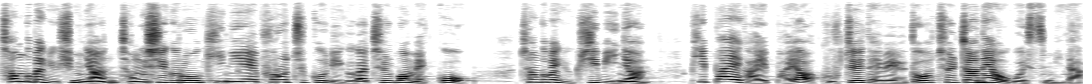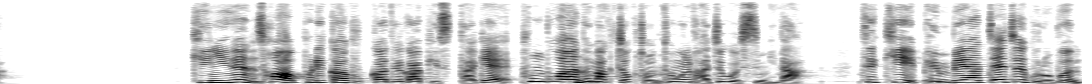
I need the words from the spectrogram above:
1960년 정식으로 기니의 프로축구 리그가 출범했고 1962년 FIFA에 가입하여 국제 대회에도 출전해 오고 있습니다. 기니는 서아프리카 국가들과 비슷하게 풍부한 음악적 전통을 가지고 있습니다. 특히 벰베야 재즈 그룹은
